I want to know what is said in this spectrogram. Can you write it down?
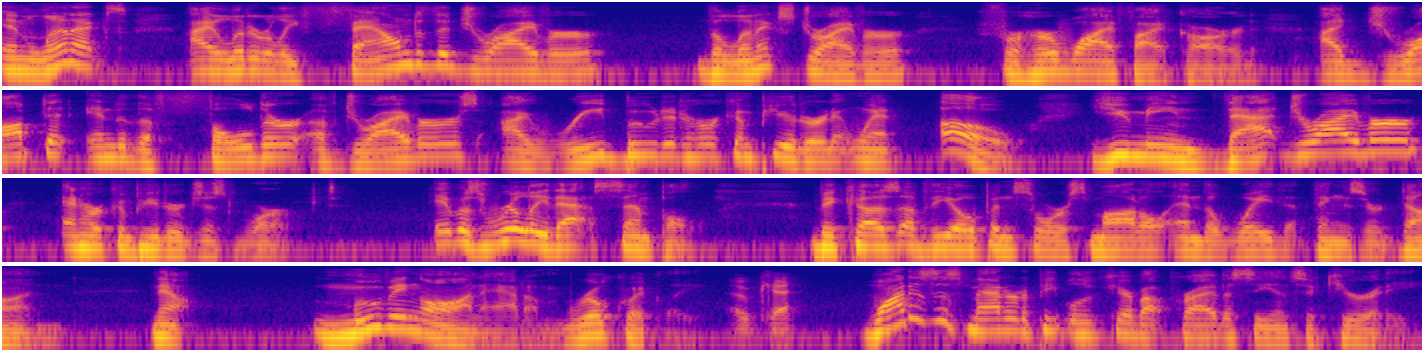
In Linux, I literally found the driver, the Linux driver for her Wi Fi card. I dropped it into the folder of drivers. I rebooted her computer and it went, Oh, you mean that driver? And her computer just worked. It was really that simple because of the open source model and the way that things are done. Now, moving on, Adam, real quickly. Okay. Why does this matter to people who care about privacy and security?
